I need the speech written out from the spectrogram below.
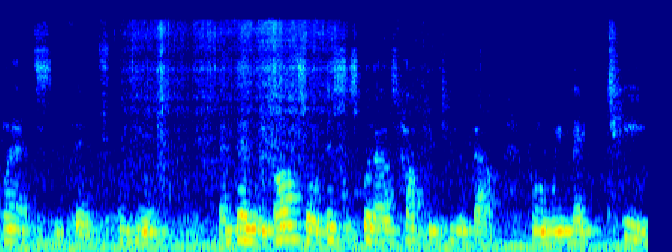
plants and things in here. And then we also, this is what I was talking to you about when we make tea.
